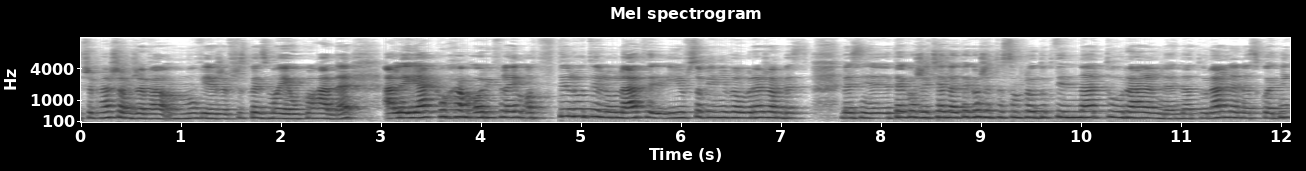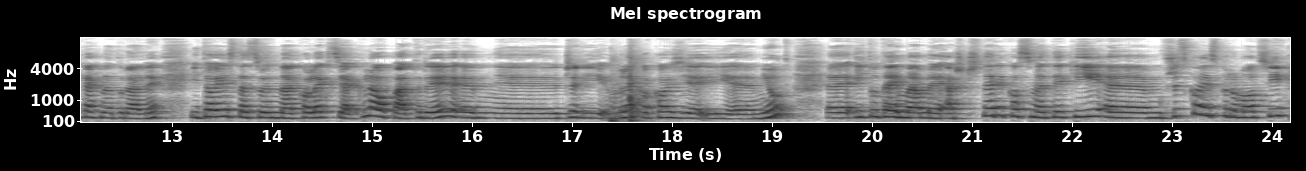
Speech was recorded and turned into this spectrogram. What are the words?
przepraszam, że Wam mówię, że wszystko jest moje ukochane, ale ja kocham Oriflame od tylu, tylu lat i już sobie nie wyobrażam bez, bez e, tego życia, dlatego że to są produkty naturalne, naturalne na składnikach naturalnych i to jest ta słynna kolekcja Kleopatry, e, czyli mleko kozie i e, miód. I tutaj mamy aż cztery kosmetyki. Wszystko jest w promocji,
